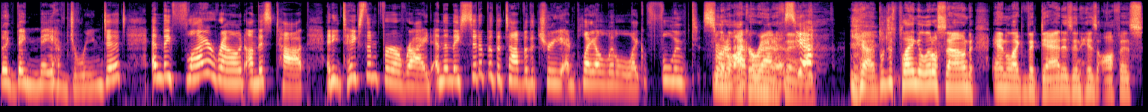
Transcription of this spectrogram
like they may have dreamed it. And they fly around on this top and he takes them for a ride and then they sit up at the top of the tree and play a little like flute sort little of ocarina apparatus. thing. yeah. Yeah, just playing a little sound, and like the dad is in his office,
